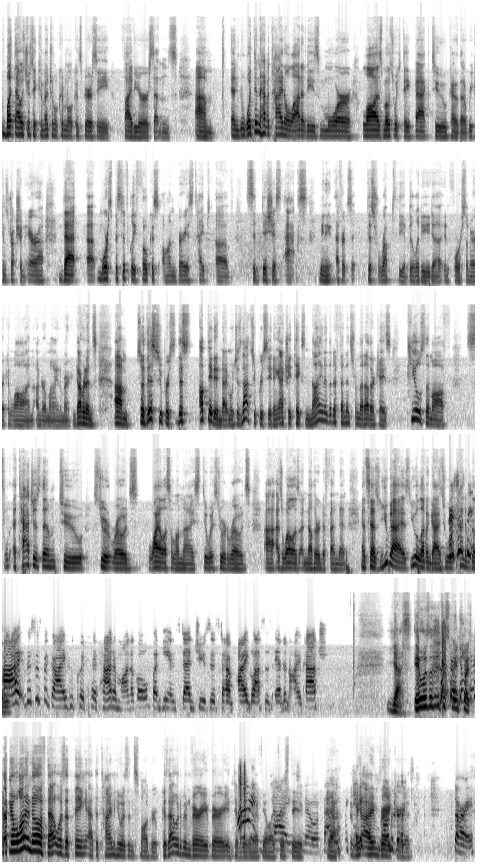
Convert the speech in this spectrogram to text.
but that was just a conventional criminal conspiracy five year sentence. Um, and what didn't have a tie to a lot of these more laws most of which date back to kind of the reconstruction era that uh, more specifically focus on various types of seditious acts meaning efforts that disrupt the ability to enforce american law and undermine american governance. Um, so this super this updated indictment which is not superseding actually takes nine of the defendants from that other case peels them off sl- attaches them to Stewart Rhodes, YLS alumni Stewart, Stewart Rhodes, uh, as well as another defendant, and says, "You guys, you eleven guys who this were is kind the of the eye. This is the guy who could have had a monocle, but he instead chooses to have eyeglasses and an eye patch. yes, it was a, it's a strange choice. I want to know if that was a thing at the time he was in small group because that would have been very, very intimidating. I I'm feel like for Steve. know if that Yeah, I mean, I'm very curious. Sorry.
